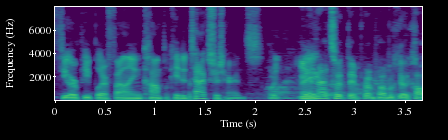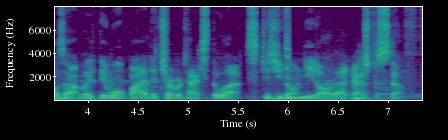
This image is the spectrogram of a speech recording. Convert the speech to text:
fewer people are filing complicated tax returns. Yeah, right? and that's what the ProPublica calls out. Like they won't buy the TurboTax Deluxe because you don't need all that Right. extra stuff.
